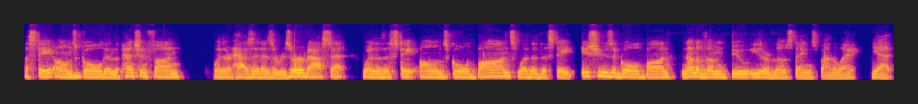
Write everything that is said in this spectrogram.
a state owns gold in the pension fund, whether it has it as a reserve asset, whether the state owns gold bonds, whether the state issues a gold bond. None of them do either of those things, by the way, yet.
